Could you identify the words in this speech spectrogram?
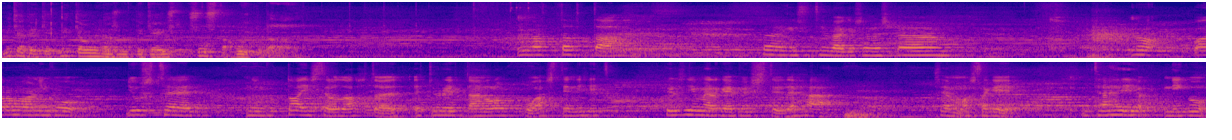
Mikä tekee, mitkä ominaisuudet tekee just susta huippupelaajan? No tota, tämä onkin sit hyvä kysymys. Öö, No varmaan niinku just se, niinku taistelutahto, että et yrittää aina loppuun asti, niin sit kyllä siinä melkein pystyy tehdä semmoistakin, mitä ei niinku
